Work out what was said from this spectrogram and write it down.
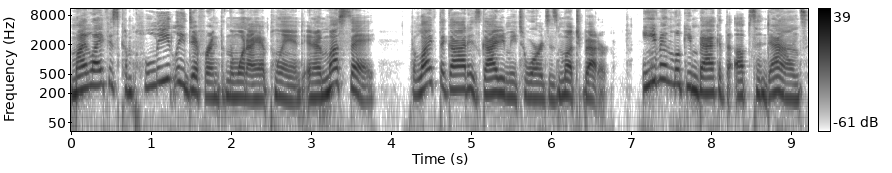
My life is completely different than the one I had planned, and I must say, the life that God has guided me towards is much better. Even looking back at the ups and downs,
